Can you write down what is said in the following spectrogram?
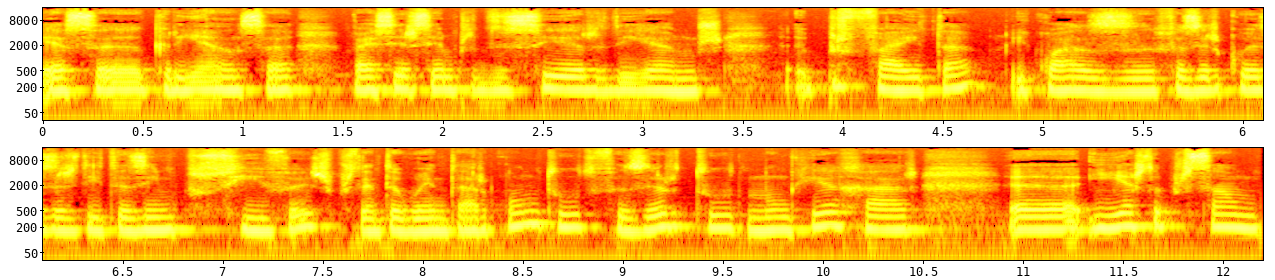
essa criança vai ser sempre de ser, digamos, perfeita e quase fazer coisas ditas impossíveis, portanto, aguentar com tudo, fazer tudo, nunca errar. Uh, e esta pressão,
